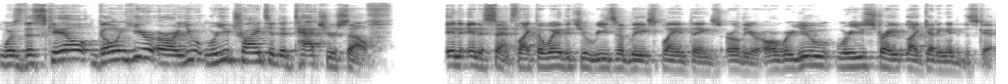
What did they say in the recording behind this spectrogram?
was the scale going here, or are you were you trying to detach yourself in in a sense, like the way that you reasonably explained things earlier, or were you were you straight like getting into the scale?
